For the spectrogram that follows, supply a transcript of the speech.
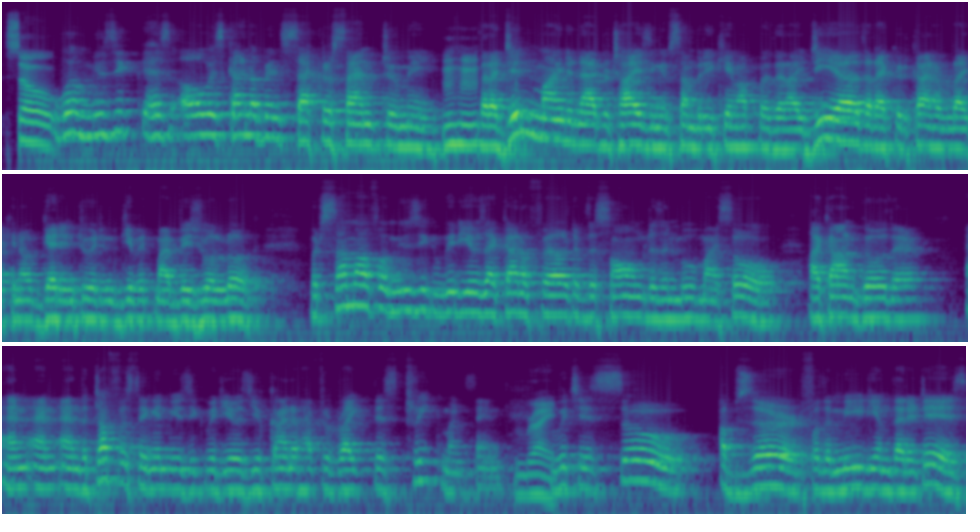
So well, music has always kind of been sacrosanct to me. Mm-hmm. But I didn't mind in advertising if somebody came up with an idea that I could kind of like you know get into it and give it my visual look. But somehow for music videos, I kind of felt if the song doesn't move my soul, I can't go there. And, and, and the toughest thing in music videos, you kind of have to write this treatment thing, right. which is so absurd for the medium that it is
